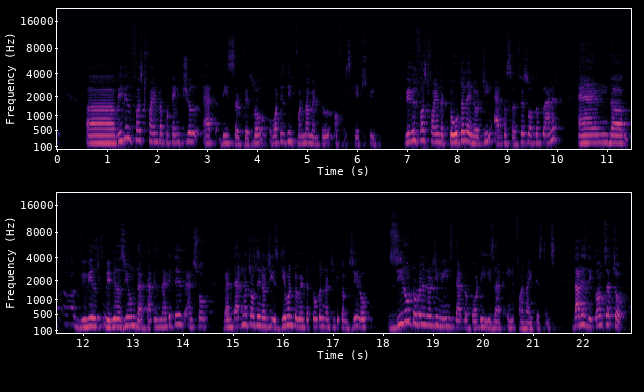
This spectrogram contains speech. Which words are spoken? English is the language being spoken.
uh, we will first find the potential at the surface. So what is the fundamental of escape speed? We will first find the total energy at the surface of the planet and um, we will we will assume that that is negative and so when that much of the energy is given to it the total energy becomes zero zero total energy means that the body is at infinite distance that is the concept. So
